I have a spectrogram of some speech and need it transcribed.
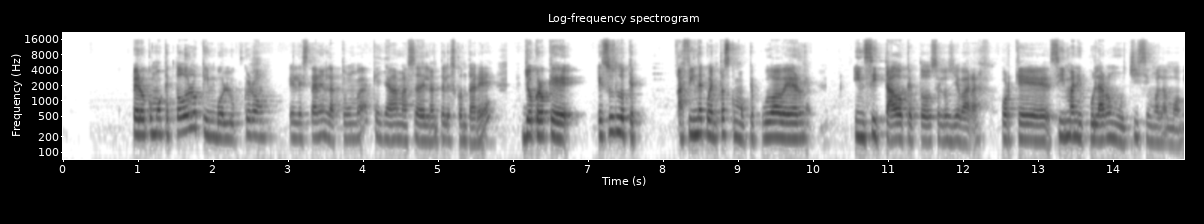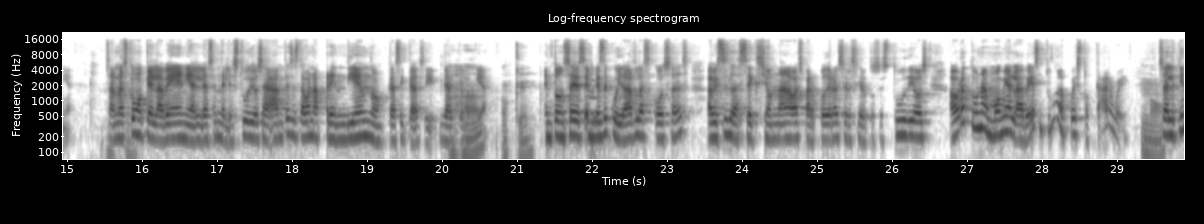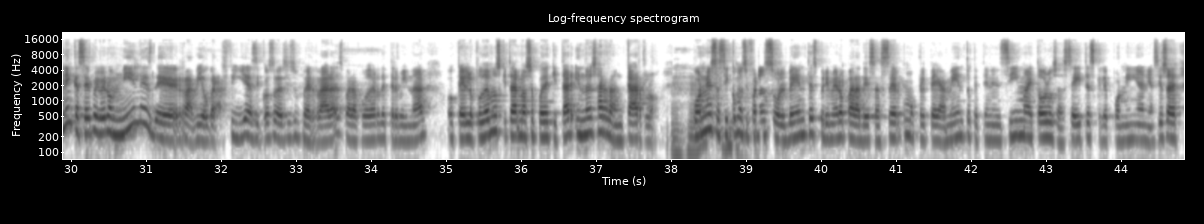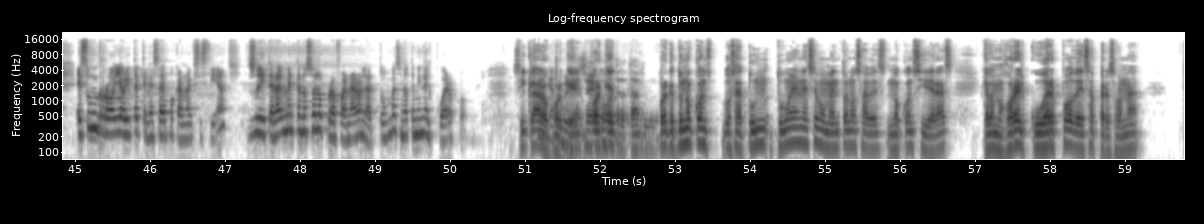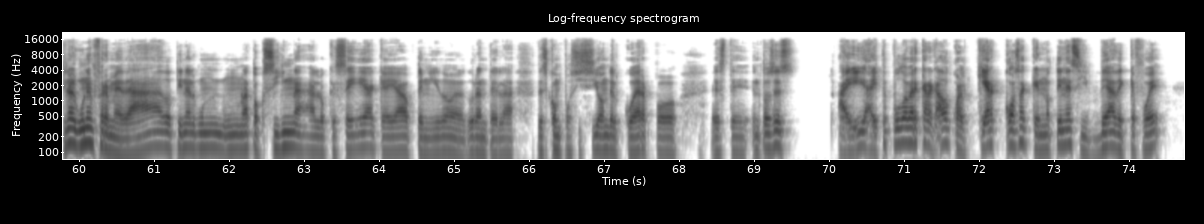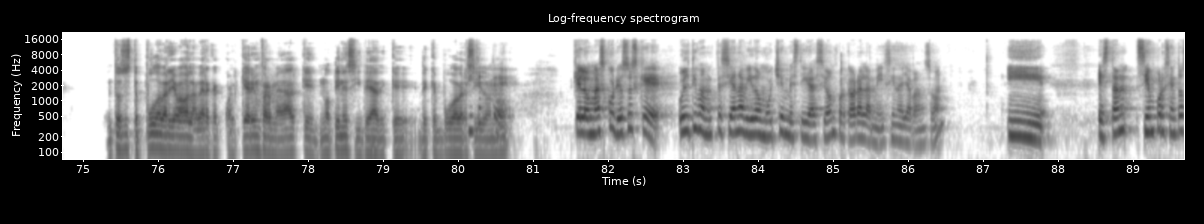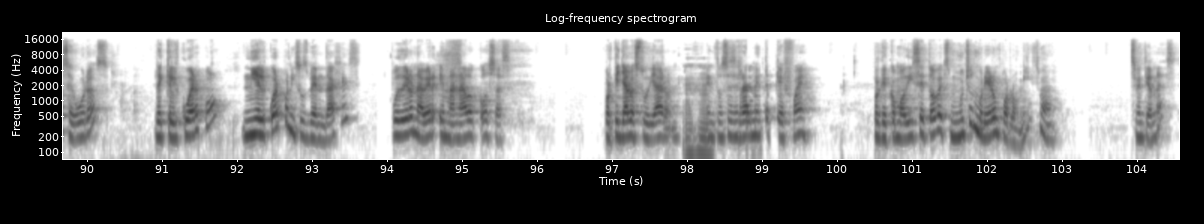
Pero como que todo lo que involucró el estar en la tumba, que ya más adelante les contaré, yo creo que eso es lo que a fin de cuentas como que pudo haber incitado que todo se los llevara, porque sí manipularon muchísimo a la momia. O sea, no es como que la ven y le hacen el estudio. O sea, antes estaban aprendiendo casi, casi de arqueología. Entonces, en vez de cuidar las cosas, a veces las seccionabas para poder hacer ciertos estudios. Ahora tú una momia la ves y tú no la puedes tocar, güey. O sea, le tienen que hacer primero miles de radiografías y cosas así súper raras para poder determinar ok, lo podemos quitar, no se puede quitar, y no es arrancarlo. Pones así como si fueran solventes primero para deshacer como que el pegamento que tiene encima y todos los aceites que le ponían y así. O sea, es un rollo ahorita que en esa época no existía. Entonces, literalmente no solo profanaron la tumba, sino también el cuerpo. Sí, claro, porque, porque, porque tú no, o sea, tú, tú en ese momento no sabes, no consideras que a lo mejor el cuerpo de esa persona tiene alguna enfermedad o tiene alguna toxina, lo que sea que haya obtenido durante la descomposición del cuerpo. Este, entonces, ahí, ahí te pudo haber cargado cualquier cosa que no tienes idea de qué fue. Entonces te pudo haber llevado a la verga cualquier enfermedad que no tienes idea de qué, de qué pudo haber sido, ¿no? Que lo más curioso es que últimamente sí han habido mucha investigación porque ahora la medicina ya avanzó. Y están 100% seguros de que el cuerpo, ni el cuerpo ni sus vendajes, pudieron haber emanado cosas, porque ya lo estudiaron. Entonces, ¿realmente qué fue? Porque como dice Tobex, muchos murieron por lo mismo. ¿Sí me entiendes?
